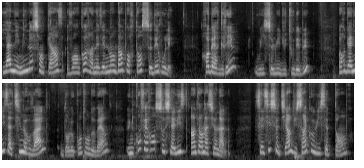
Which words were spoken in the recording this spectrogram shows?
L'année 1915 voit encore un événement d'importance se dérouler. Robert Grimm, oui celui du tout début, organise à Timmerwald, dans le canton de Berne, une conférence socialiste internationale. Celle-ci se tient du 5 au 8 septembre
